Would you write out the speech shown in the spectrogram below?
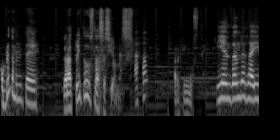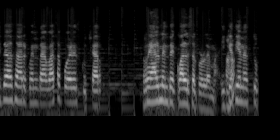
completamente gratuitos las sesiones ajá. para quien guste. Y entonces ahí te vas a dar cuenta, vas a poder escuchar realmente cuál es el problema y qué tienes tú,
